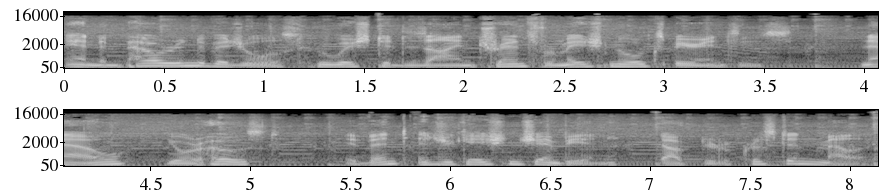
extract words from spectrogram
and empower individuals who wish to design transformational experiences. Now, your host, Event Education Champion, Dr. Kristen Mallett.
